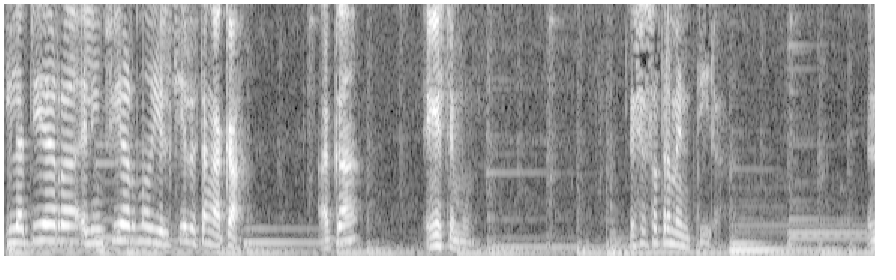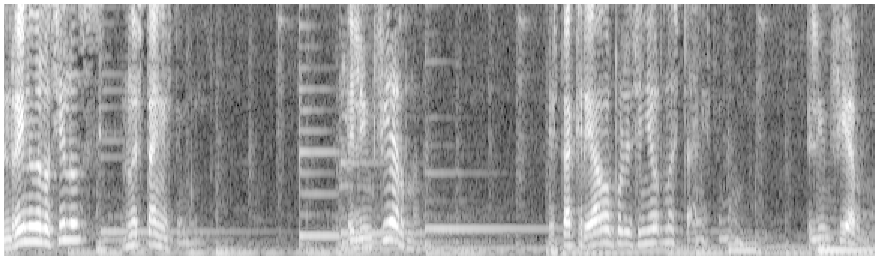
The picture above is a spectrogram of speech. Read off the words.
y la tierra, el infierno y el cielo están acá. Acá, en este mundo. Esa es otra mentira. El reino de los cielos no está en este mundo. El infierno está creado por el Señor, no está en este mundo. El infierno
